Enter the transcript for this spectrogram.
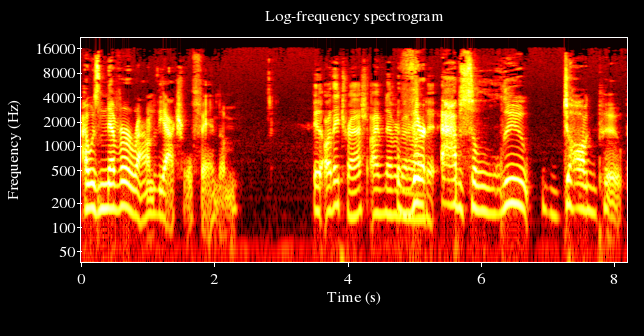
I was never around the actual fandom. Are they trash? I've never been They're around it. absolute dog poop.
